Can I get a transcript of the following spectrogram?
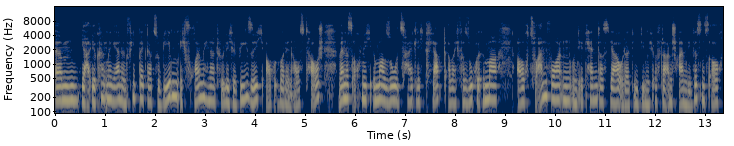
Ähm, ja, ihr könnt mir gerne ein Feedback dazu geben. Ich freue mich natürlich riesig auch über den Austausch, wenn es auch nicht immer so zeitlich klappt, aber ich versuche immer auch zu antworten und ihr kennt das ja oder die, die mich öfter anschreiben, die wissen es auch.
